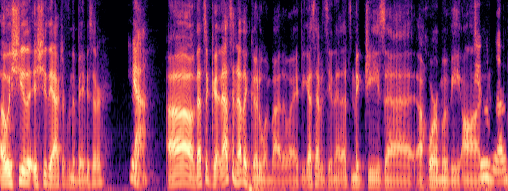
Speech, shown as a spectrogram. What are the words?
Oh, is she the is she the actor from The Babysitter? yeah, Oh, that's a good. That's another good one, by the way. If you guys haven't seen that, that's McG's uh, a horror movie on. I do on love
